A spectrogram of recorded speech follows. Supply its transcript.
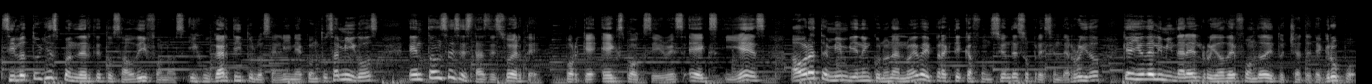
Si lo tuyo es ponerte tus audífonos y jugar títulos en línea con tus amigos, entonces estás de suerte, porque Xbox Series X y S ahora también vienen con una nueva y práctica función de supresión de ruido que ayuda a eliminar el ruido de fondo de tu chat de grupo.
